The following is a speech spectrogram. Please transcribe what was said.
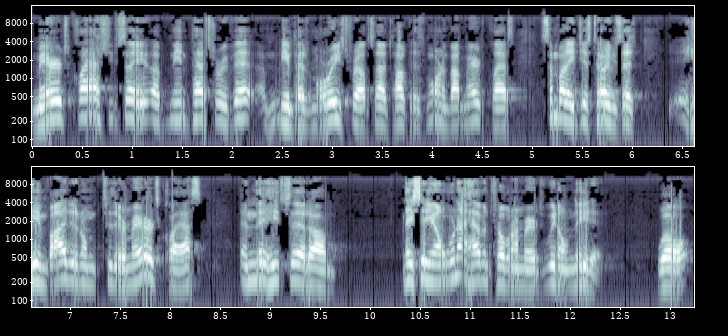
marriage class. You say, uh, me and Pastor Yvette, uh, me and Pastor Maurice were outside talking this morning about marriage class. Somebody just told him, he says, he invited them to their marriage class, and he said, um, they said, you know, we're not having trouble in our marriage. We don't need it. Well,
